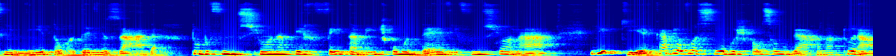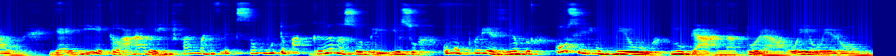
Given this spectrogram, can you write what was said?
finita, organizada, tudo funciona perfeitamente como deve funcionar e que cabe a você buscar o seu lugar natural. E aí, é claro, a gente faz uma reflexão muito bacana sobre isso, como por exemplo, qual seria o meu lugar natural, eu, Heron?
